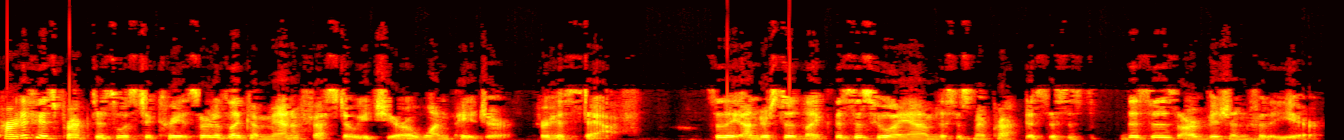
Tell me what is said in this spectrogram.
part of his practice was to create sort of like a manifesto each year, a one pager for his staff. So they understood like, this is who I am, this is my practice, this is, this is our vision for the year.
